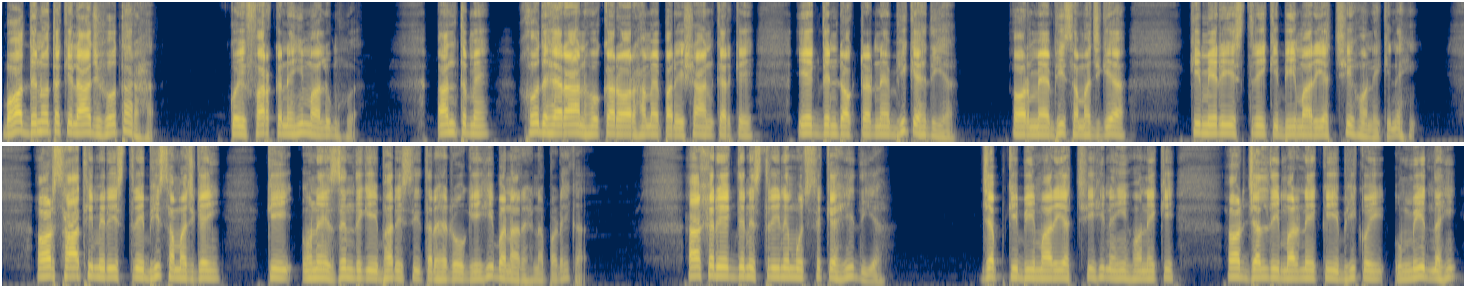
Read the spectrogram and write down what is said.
बहुत दिनों तक इलाज होता रहा। कोई फ़र्क नहीं मालूम हुआ। अंत में खुद हैरान होकर और हमें परेशान करके एक दिन डॉक्टर ने भी कह दिया और मैं भी समझ गया कि मेरी स्त्री की बीमारी अच्छी होने की नहीं। और साथ ही मेरी स्त्री भी समझ गई कि उन्हें ज़िंदगी भर इसी तरह रोगी ही बना रहना पड़ेगा। आखिर एक दिन स्त्री ने मुझसे कह ही दिया, जबकि बीमारी अच्छी ही नहीं होने की और जल्दी मरने की भी कोई उम्मीद नहीं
